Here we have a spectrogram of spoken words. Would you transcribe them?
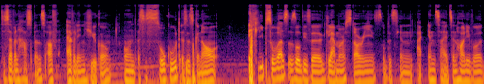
The Seven Husbands of Evelyn Hugo und es ist so gut, es ist genau, ich liebe sowas, so diese Glamour-Stories, so ein bisschen Insights in Hollywood,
